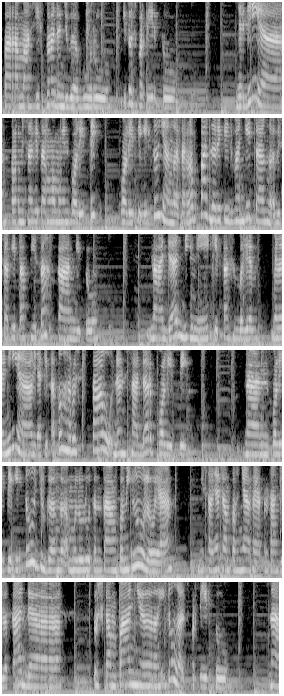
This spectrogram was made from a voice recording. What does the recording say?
para mahasiswa dan juga buruh. Itu seperti itu. Jadi ya kalau misalnya kita ngomongin politik, politik itu ya nggak terlepas dari kehidupan kita, nggak bisa kita pisahkan gitu. Nah jadi nih kita sebagai milenial ya kita tuh harus tahu dan sadar politik. Dan politik itu juga nggak melulu tentang pemilu loh ya. Misalnya contohnya kayak tentang pilkada, terus kampanye, itu nggak seperti itu. Nah,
